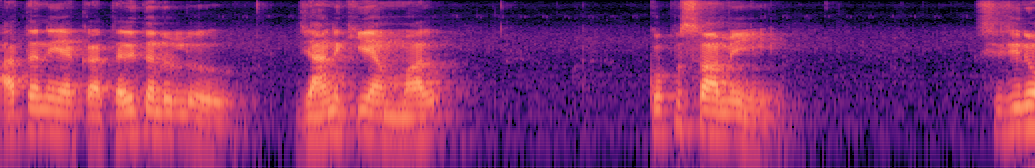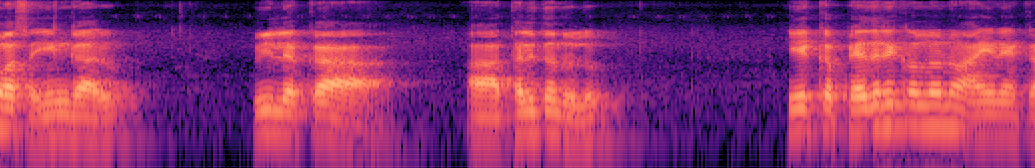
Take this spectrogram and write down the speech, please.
అతని యొక్క తల్లిదండ్రులు జానకి అమ్మాల్ కుప్పస్వామి శ్రీనివాస్ అయ్యంగారు వీళ్ళ యొక్క తల్లిదండ్రులు. ఈ యొక్క పేదరికంలోనూ ఆయన యొక్క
